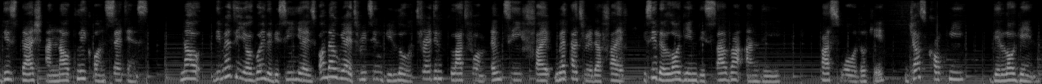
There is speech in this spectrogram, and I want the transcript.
this dash and now click on settings. Now, the thing you're going to be seeing here is under where it's written below, trading platform MT5, MetaTrader 5. You see the login, the server, and the password, okay? Just copy the login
